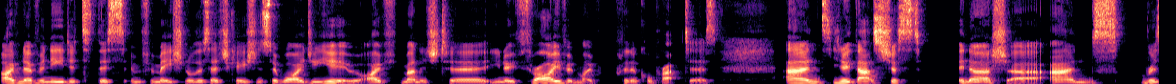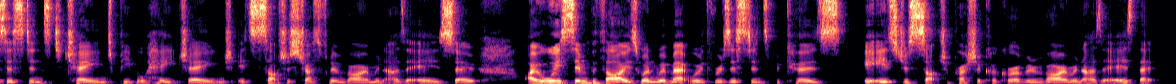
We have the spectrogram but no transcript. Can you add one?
I've never needed this information or this education. So why do you? I've managed to, you know, thrive in my clinical practice. And, you know, that's just inertia and resistance to change. People hate change. It's such a stressful environment as it is. So I always sympathize when we're met with resistance because it is just such a pressure cooker of an environment as it is that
